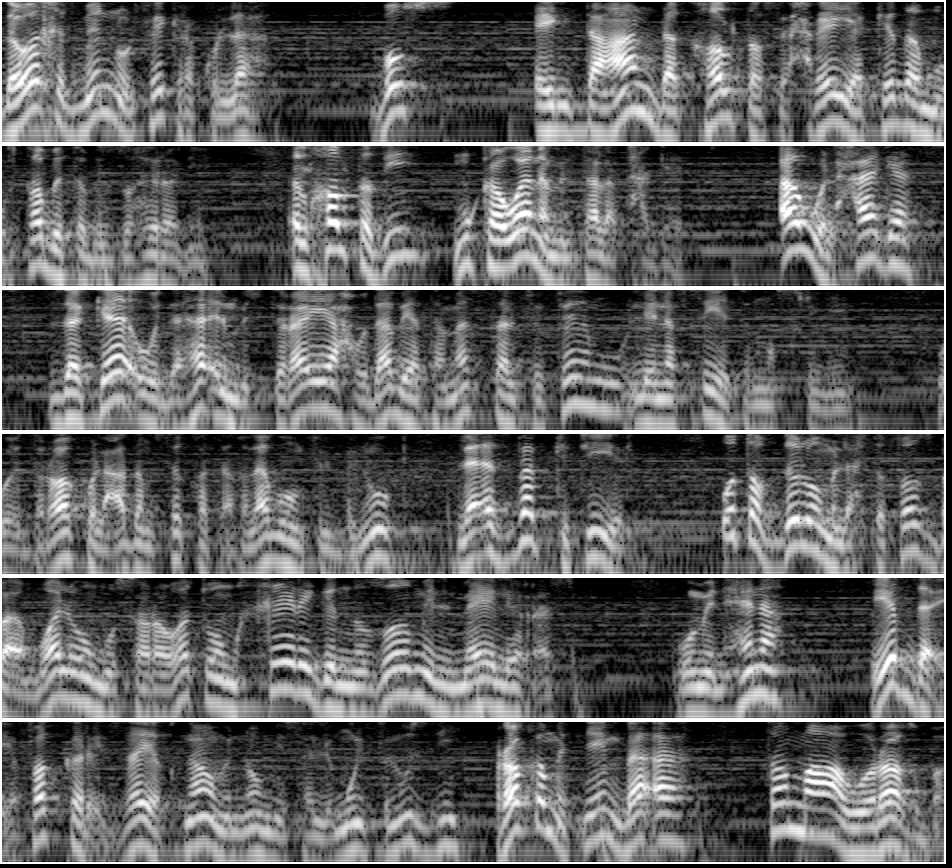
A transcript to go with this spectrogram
ده واخد منه الفكرة كلها. بص أنت عندك خلطة سحرية كده مرتبطة بالظاهرة دي. الخلطة دي مكونة من ثلاث حاجات. أول حاجة ذكاء ودهاء المستريح وده بيتمثل في فهمه لنفسية المصريين وإدراكه لعدم ثقة أغلبهم في البنوك لأسباب كتير وتفضيلهم الاحتفاظ بأموالهم وثرواتهم خارج النظام المالي الرسمي. ومن هنا يبدأ يفكر إزاي يقنعهم انهم يسلموه الفلوس دي. رقم اتنين بقى طمع ورغبة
